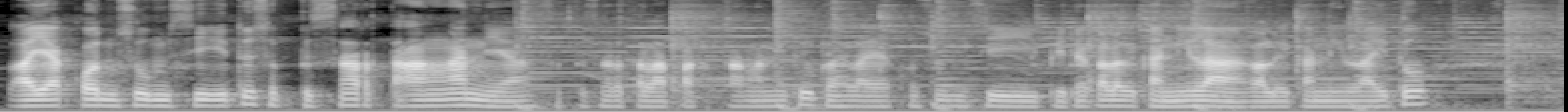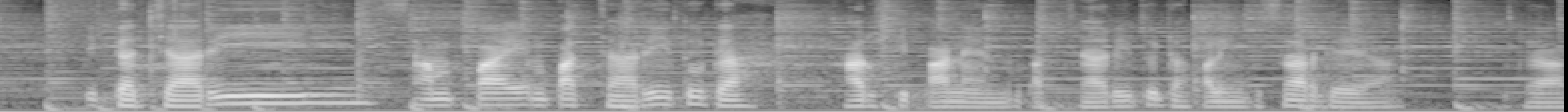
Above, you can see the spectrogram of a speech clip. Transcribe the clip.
layak konsumsi itu sebesar tangan ya sebesar telapak tangan itu udah layak konsumsi. Beda kalau ikan nila. Kalau ikan nila itu tiga jari sampai empat jari itu udah harus dipanen. Empat jari itu udah paling besar dia ya. Udah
